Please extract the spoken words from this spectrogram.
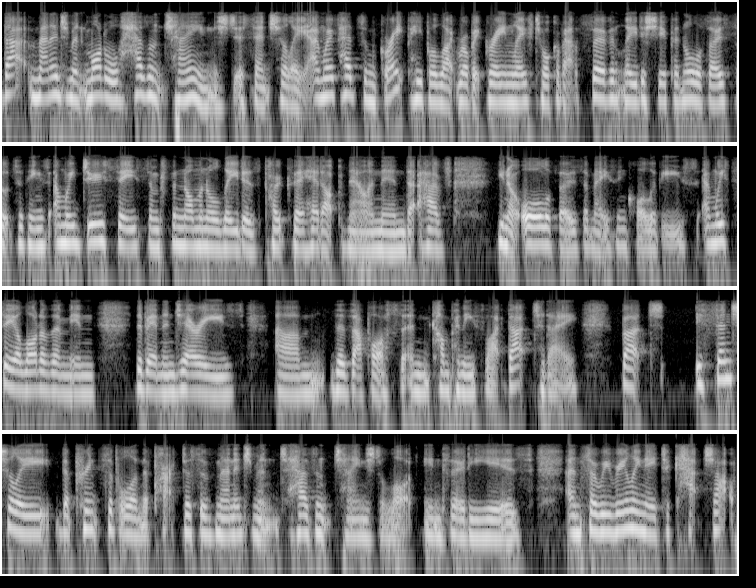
that management model hasn't changed essentially. And we've had some great people like Robert Greenleaf talk about servant leadership and all of those sorts of things. And we do see some phenomenal leaders poke their head up now and then that have, you know, all of those amazing qualities. And we see a lot of them in the Ben and Jerry's, um, the Zappos, and companies like that today. But essentially the principle and the practice of management hasn't changed a lot in 30 years. And so we really need to catch up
